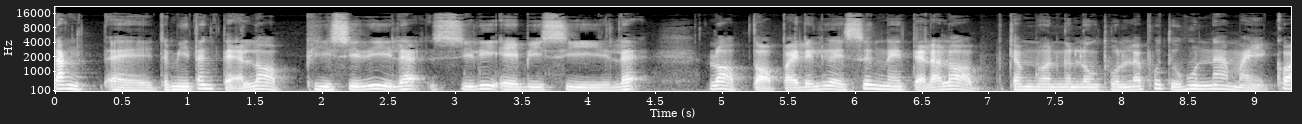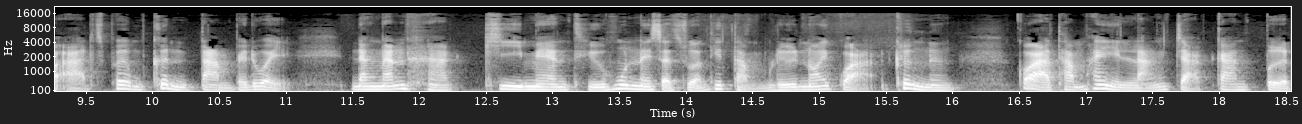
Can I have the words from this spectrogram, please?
ตั้งจะมีตั้งแต่รอบ P series และ series ABC และรอบต่อไปเรื่อยๆ ซึ่งในแต่ละรอบจำนวนเงินลงทุนและผู้ถือหุ้นหน้าใหม่ก็อาจเพิ่มขึ้นตามไปด้วย ดังนั้นหาก คีย์แมนถือหุ้นในสัดส่วนที่ต่ำหรือน้อยกว่าครึ่งหนึ่ง ก็อาจทำให้หลังจากการเปิด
